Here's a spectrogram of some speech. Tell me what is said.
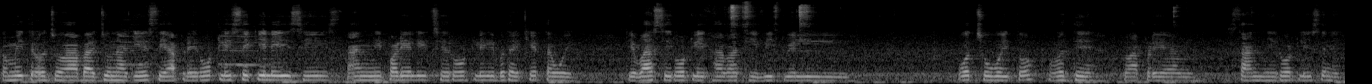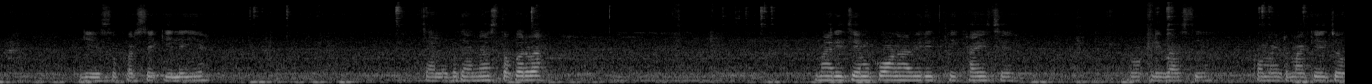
તો મિત્રો, જો આ બાજુના ગેસે આપણે રોટલી શેકી લઈએ છીએ, સાંજની પડેલી છે રોટલી, એ બધા કહેતા હોય કે વાસી રોટલી ખાવાથી બીટવેલ ઓછું હોય તો વધે. તો આપણે આમ સાંજની રોટલી છે ને, ગેસ ઉપર શેકી લઈએ. ચાલો, બધા નાસ્તો કરવા. મારી જેમ કોણ આવી રીતથી ખાય છે? રોટલી વાસી, કોમેન્ટમાં કહેજો.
